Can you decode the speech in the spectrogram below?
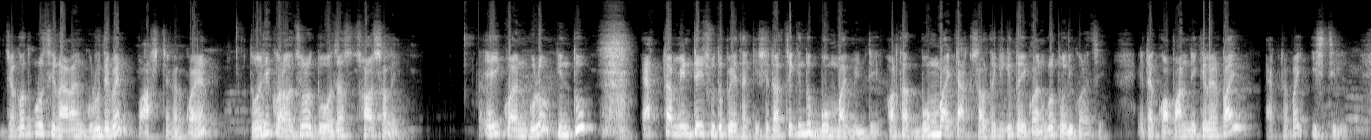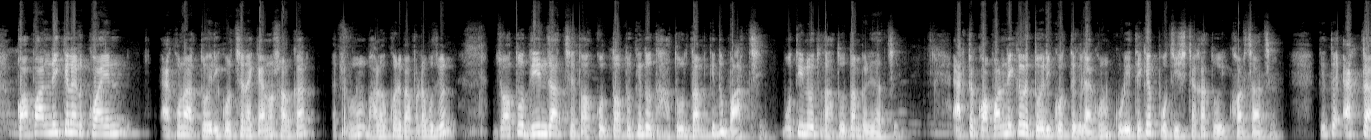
জগৎগুরু শ্রী নারায়ণ গুরুদেবের পাঁচ টাকার কয়েন তৈরি করা হয়েছিল দু হাজার ছয় সালে। এই কয়েনগুলো কিন্তু একটা মিন্টেই শুধু পেয়ে থাকি, সেটা হচ্ছে কিন্তু বোম্বাই মিন্টে অর্থাৎ বোম্বাই টাকশাল থেকে কিন্তু এই কয়েনগুলো তৈরি করেছে। এটা কপার নিকেলের পাই, একটা পাই স্টিলের কপার নিকেলের কয়েন এখন আর তৈরি করছে না কেন সরকার? শুনুন, ভালো করে ব্যাপারটা বুঝবেন। যত দিন যাচ্ছে, তত তত কিন্তু ধাতুর দাম কিন্তু বাড়ছে, প্রতিনিয়ত ধাতুর দাম বেড়ে যাচ্ছে। একটা কপার নিকেলে তৈরি করতে গেলে এখন কুড়ি থেকে পঁচিশ টাকা খরচা আছে। কিন্তু একটা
